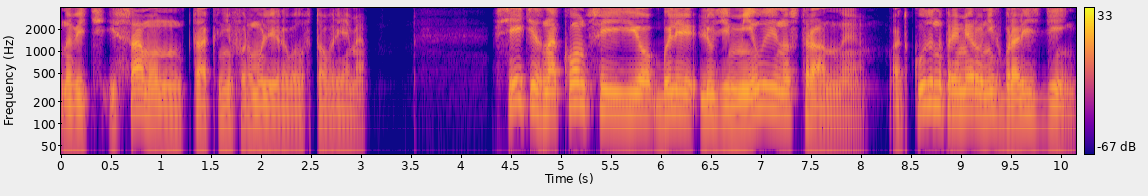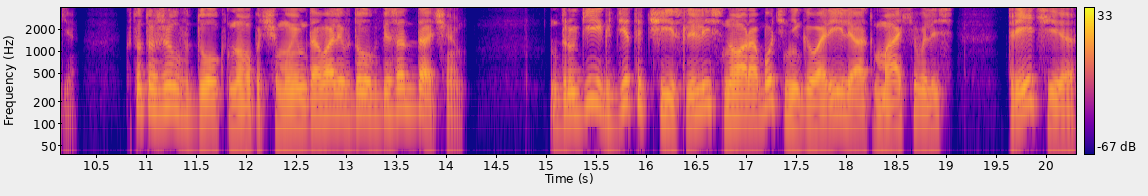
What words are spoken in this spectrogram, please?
но ведь и сам он так не формулировал в то время. Все эти знакомцы ее были люди милые, но странные. Откуда, например, у них брались деньги? Кто-то жил в долг, но почему им давали в долг без отдачи? Другие где-то числились, но о работе не говорили, а отмахивались. Третьи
